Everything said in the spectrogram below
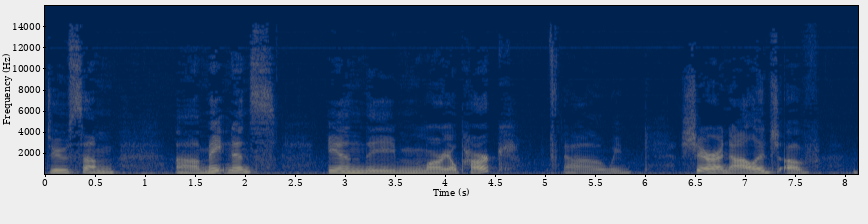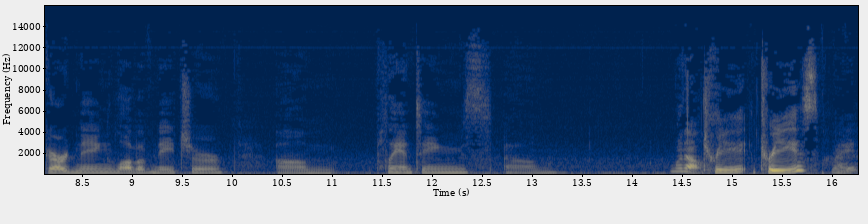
do some uh, maintenance in the Memorial Park. Uh, we share a knowledge of gardening, love of nature, um, plantings. Um, what else? Tree trees. Right.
